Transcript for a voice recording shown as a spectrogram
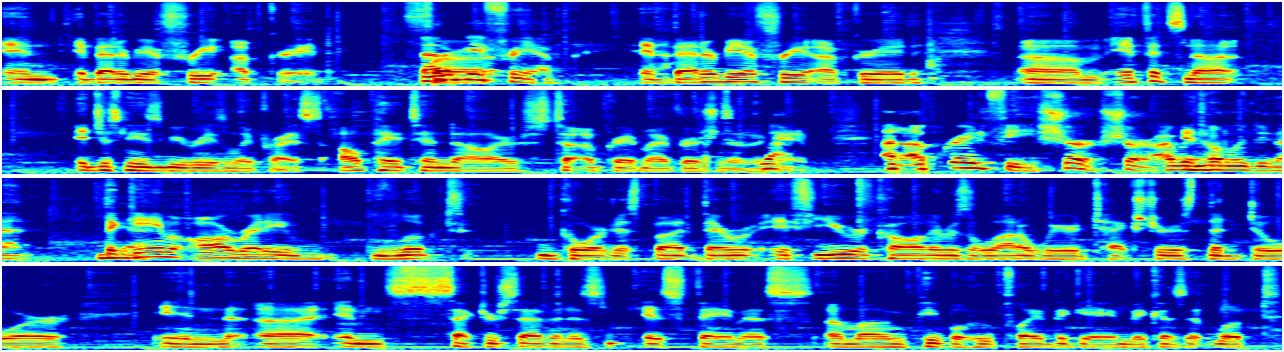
and it better be a free upgrade. That'll be a free upgrade. It better be a free upgrade. Um, if it's not, it just needs to be reasonably priced. I'll pay ten dollars to upgrade my version of the Yeah. game. An upgrade fee, sure, sure. I would And- totally do that. The Yeah. game already looked gorgeous, but there, if you recall, there was a lot of weird textures. The door in uh, in Sector Seven is is famous among people who played the game because it looked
